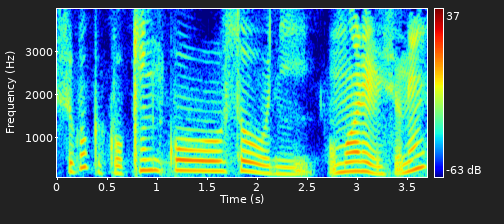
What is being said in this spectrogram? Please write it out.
すごくこう健康そうに思われるんですよね。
